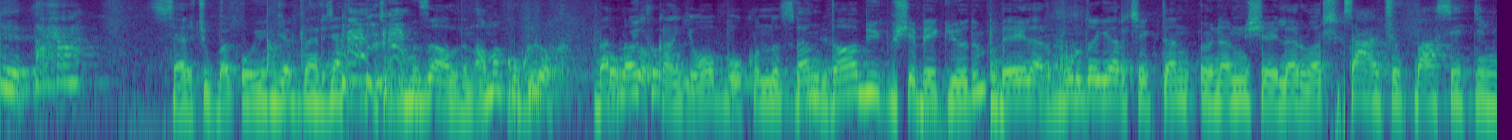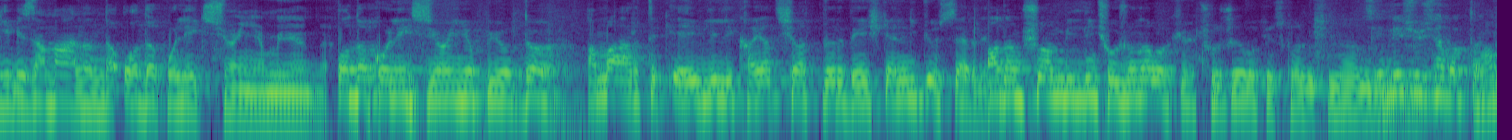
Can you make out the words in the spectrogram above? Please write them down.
Selçuk bak oyuncak vereceksin canımızı aldın ama koku yok. Ben Koku daha yok çok- kanki o, o konuda sıkıntı Ben yok. daha büyük bir şey bekliyordum. Beyler burada gerçekten önemli şeyler var. Selçuk bahsettiğim gibi zamanında o da koleksiyon yapıyordu. O da koleksiyon yapıyordu. Ama artık evlilik, hayat şartları değişkenlik gösterdi. Adam şu an bildiğin çocuğuna bakıyor. Çocuğa bakıyoruz kardeşim ne yapalım? Senin de çocuğuna bak. Tamam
